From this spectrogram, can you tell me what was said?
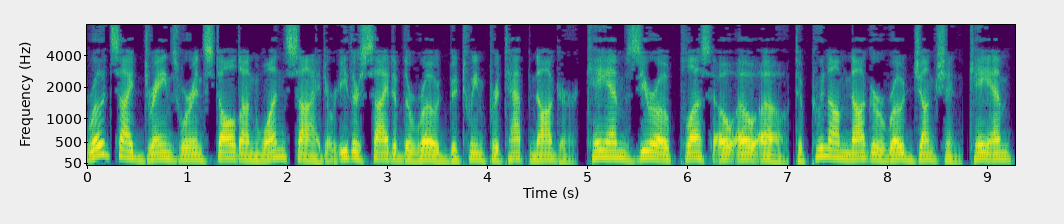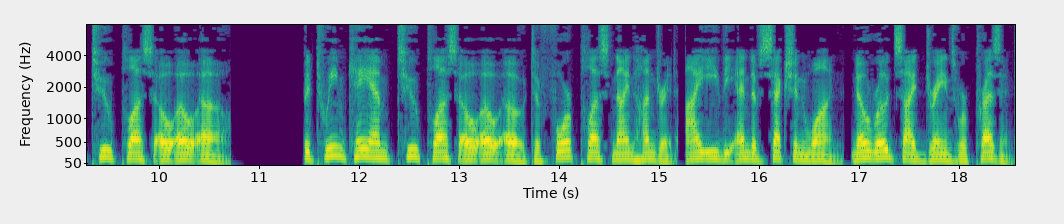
Roadside drains were installed on one side or either side of the road between Pratap Nagar, km 0 plus 000 to Poonam Nagar Road Junction km 2 plus 000. Between km 2 plus 000 to 4 plus 900, i.e. the end of Section 1, no roadside drains were present.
